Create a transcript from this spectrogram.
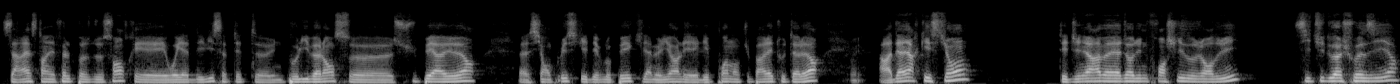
ça reste en effet le poste de centre et Wyatt Davis a peut-être une polyvalence euh, supérieure euh, si en plus il est développé, qu'il améliore les, les, points dont tu parlais tout à l'heure. Alors dernière question, tu es general manager d'une franchise aujourd'hui. Si tu dois choisir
